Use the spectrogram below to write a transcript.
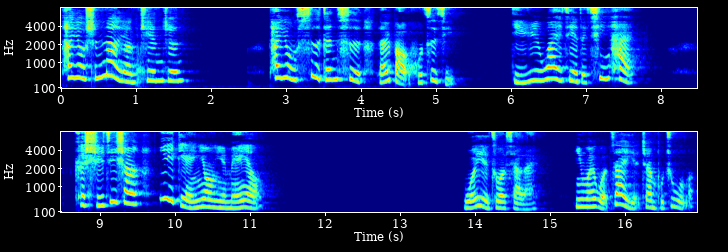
它又是那样天真。它用四根刺来保护自己，抵御外界的侵害，可实际上一点用也没有。”我也坐下来。因为我再也站不住了。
